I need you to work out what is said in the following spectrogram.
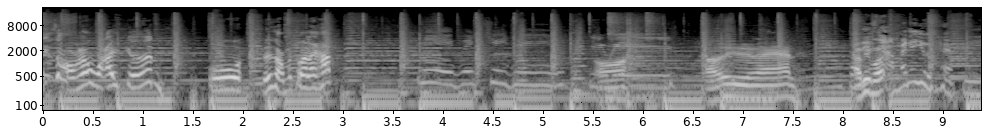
ที่สองแล้วไวเกิน โอ้ตัวที่สองเป็นตัวอะไรครับ อ๋อ เอ้ยแมน เอาพี่เมิร์กสามไม่ได้อยู่แถบนี้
